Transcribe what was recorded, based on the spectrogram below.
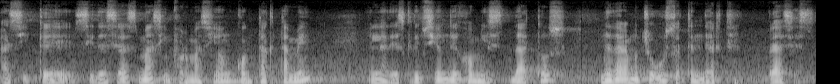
Así que si deseas más información, contáctame en la descripción dejo mis datos. Me dará mucho gusto atenderte. Gracias.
